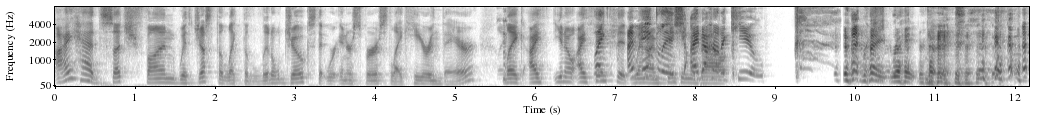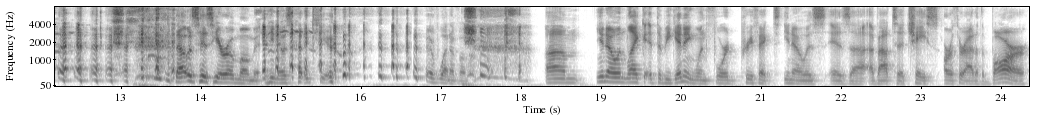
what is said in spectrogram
I had such fun with just the like the little jokes that were interspersed like here and there. Like I you know, I think Like, that I'm when English. I'm thinking I know about how to cue. right, right, right. that was his hero moment. He knows how to cue. One of them. Um, you know, and like at the beginning when Ford Prefect, you know, is is uh, about to chase Arthur out of the bar,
